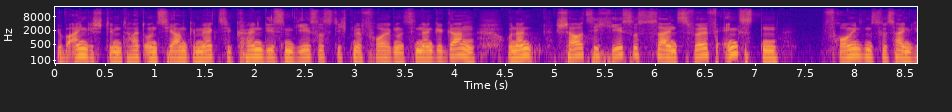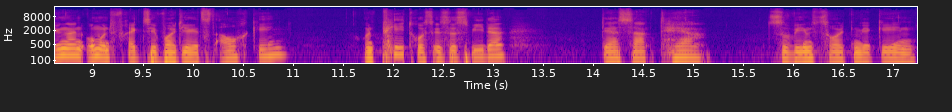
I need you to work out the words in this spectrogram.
übereingestimmt hat. Und sie haben gemerkt, sie können diesem Jesus nicht mehr folgen und sind dann gegangen. Und dann schaut sich Jesus zu seinen zwölf engsten Freunden, zu seinen Jüngern um und fragt sie, wollt ihr jetzt auch gehen? Und Petrus ist es wieder, der sagt, Herr, zu wem sollten wir gehen?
